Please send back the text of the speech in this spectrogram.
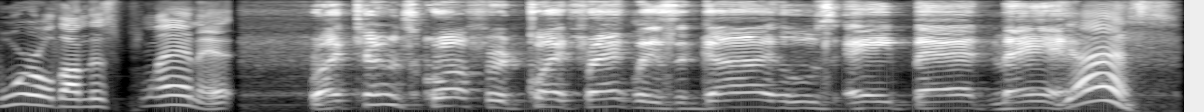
world on this planet. Right, Terrence Crawford, quite frankly, is a guy who's a bad man. Yes.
